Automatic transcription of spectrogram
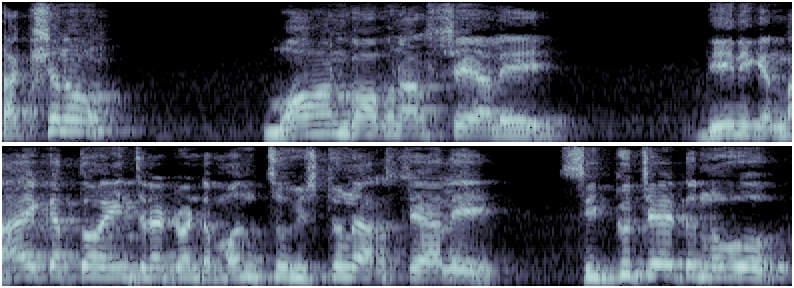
తక్షణం మోహన్ బాబును అరెస్ట్ చేయాలి. దీనికి నాయకత్వం వహించినటువంటి మంచు విష్ణుని అరెస్ట్ చేయాలి. సిగ్గుచేటు నువ్వు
